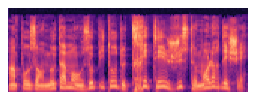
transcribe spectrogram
imposant notamment aux hôpitaux de traiter justement leurs déchets.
